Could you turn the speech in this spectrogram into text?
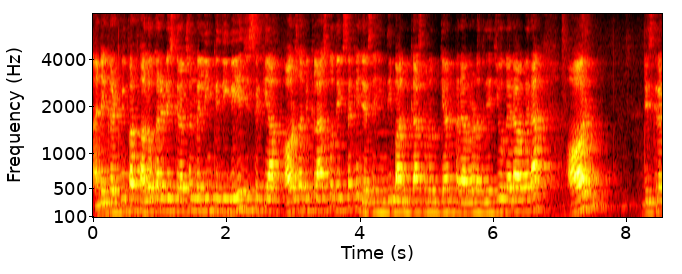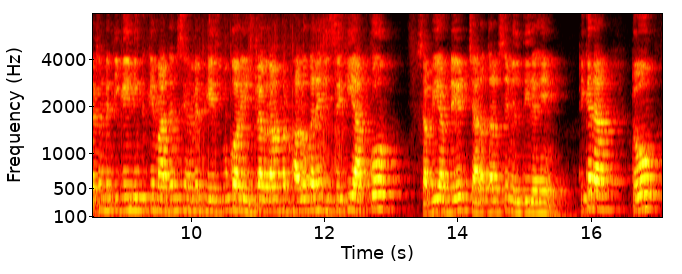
अन अकेडमी पर फॉलो करें डिस्क्रिप्शन में लिंक दी गई है, जिससे कि आप और सभी क्लास को देख सकें, जैसे हिंदी बाल विकास मनोविज्ञान, पर्यावरण, अंग्रेज़ी वगैरह वगैरह, और डिस्क्रिप्शन में दी गई लिंक के माध्यम से हमें फेसबुक और इंस्टाग्राम पर फॉलो करें, जिससे कि आपको सभी अपडेट चारों तरफ़ से मिलती रहे। ठीक है ना? तो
